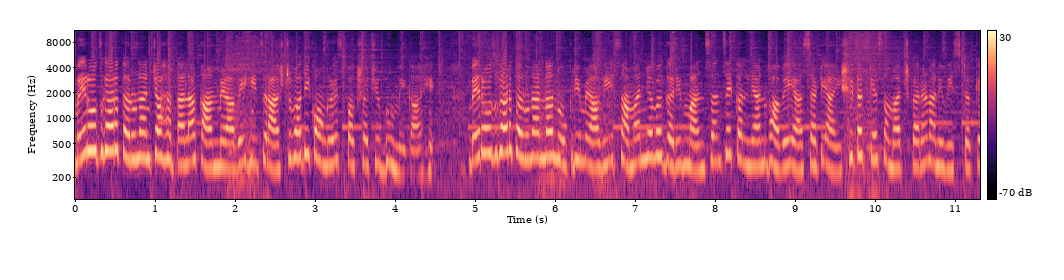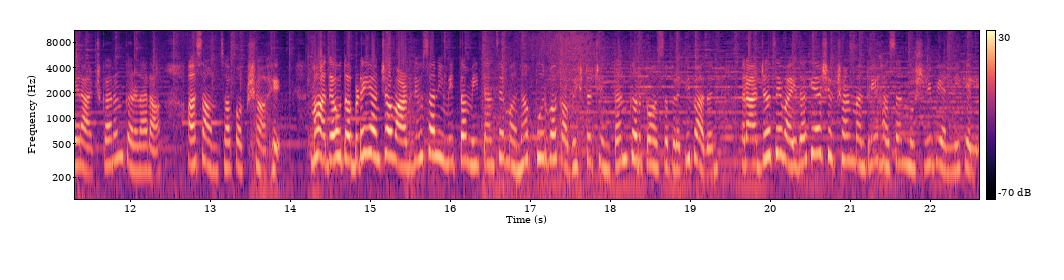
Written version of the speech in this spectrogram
बेरोजगार तरुणांच्या हाताला काम मिळावे हीच राष्ट्रवादी काँग्रेस पक्षाची भूमिका आहे. बेरोजगार तरुणांना नोकरी मिळावी सामान्य व गरीब माणसांचे कल्याण व्हावे यासाठी ऐंशी टक्के समाजकारण आणि वीस टक्के राजकारण करणारा असा आमचा पक्ष आहे. महादेव दबडे यांच्या वाढदिवसानिमित्त मी त्यांचे मनपूर्वक अभिष्ट चिंतन करतो असं प्रतिपादन राज्याचे वैद्यकीय शिक्षण मंत्री हसन मुश्रीफ यांनी केले.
